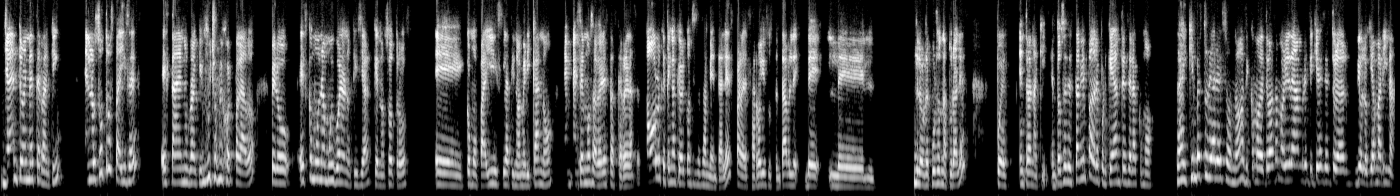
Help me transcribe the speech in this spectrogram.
ya entró en este ranking. En los otros países está en un ranking mucho mejor pagado, pero es como una muy buena noticia que nosotros, eh, como país latinoamericano, empecemos a ver estas carreras, todo lo que tenga que ver con ciencias ambientales para desarrollo sustentable de, de, los recursos naturales, pues entran aquí. Entonces está bien padre porque antes era como, ay, ¿quién va a estudiar eso, no? Así como de te vas a morir de hambre si quieres estudiar biología marina,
